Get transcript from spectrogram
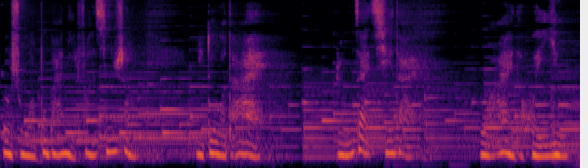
若是我不把你放心上，你对我的爱仍在期待我爱的回应。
